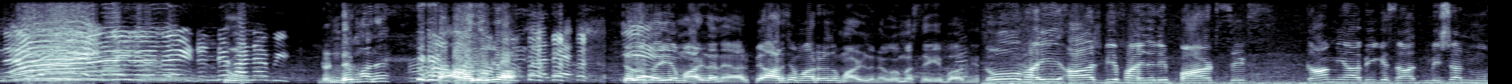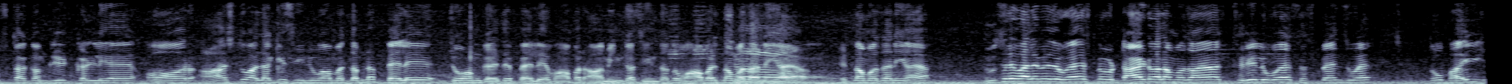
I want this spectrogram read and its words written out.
नहीं नहीं नहीं नहीं डंडे? खाना भी डंडे खाने? पागल हो गया। चलो सही है मार लेना यार। प्यार से मार रहे हो तो मार लेना कोई मसले की बात नहीं। तो भाई आज भी फाइनली पार्ट सिक्स कामयाबी के साथ मिशन मुफ्ता कंप्लीट कर लिया है। और आज तो अलग ही सीन हुआ। मतलब ना पहले जो हम गए थे पहले वहाँ पर आमीन का सीन था तो वहाँ पर इतना मज़ा नहीं आया। इतना मज़ा नहीं आया। दूसरे वाले में जो गए इसमें वो टाइट वाला मज़ा आया थ्रिल हुआ है सस्पेंस हुआ है। तो भाई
